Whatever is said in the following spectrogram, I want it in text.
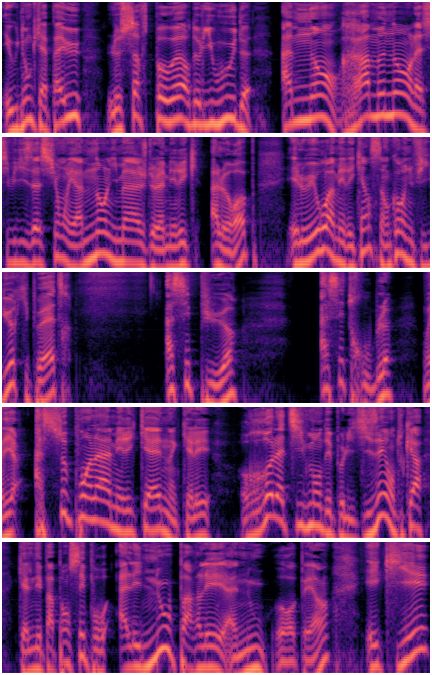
et où donc il n'y a pas eu le soft power d'Hollywood amenant, ramenant la civilisation et amenant l'image de l'Amérique à l'Europe. Et le héros américain, c'est encore une figure qui peut être assez pure, assez trouble, on va dire à ce point-là américaine qu'elle est relativement dépolitisée, en tout cas qu'elle n'est pas pensée pour aller nous parler à nous Européens, et qui est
